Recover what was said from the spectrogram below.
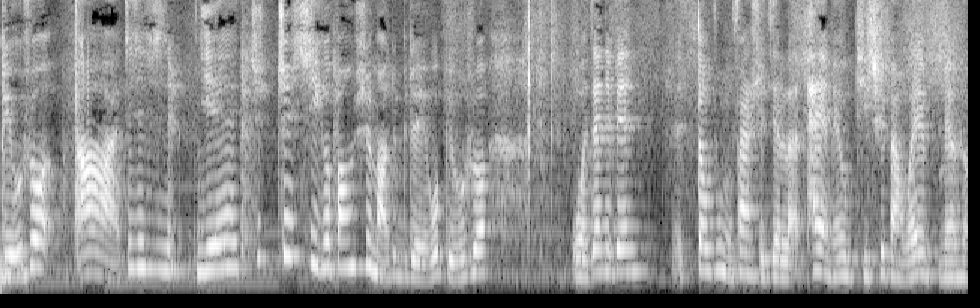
比如说、啊这件事情也这这是一个方式嘛，对不对？我比如说我在那边。到中午饭时间了，他也没有提吃饭，我也没有说，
